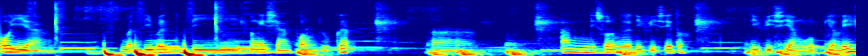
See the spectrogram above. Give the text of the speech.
oh iya di, di pengisian form juga uh, kan disuruh milih divisi tuh. Divisi yang gue pilih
